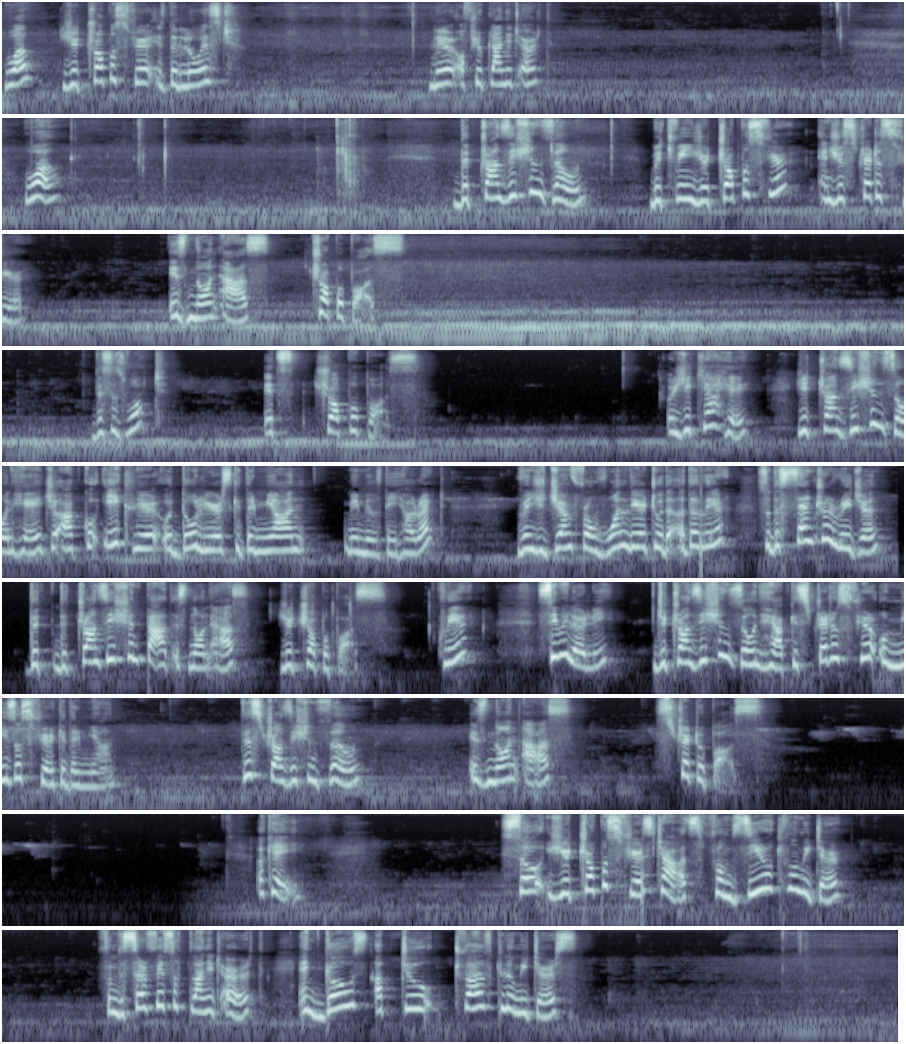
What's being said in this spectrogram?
Well, your troposphere is the lowest layer of your planet Earth. Well, the transition zone between your troposphere and your stratosphere is known as tropopause. This is what? It's tropopause. और ये क्या है ये transition zone है जो आपको एक layer और दो लेयर्स के दरमियान में मिलती है right when you jump from one layer to the other layer so the central region the, the transition path is known as your tropopause clear similarly जो ट्रांजिशन जोन है आपके स्ट्रेटोस्फीयर और मीजोस्फीयर के दरमियान this transition zone is known as stratopause Okay, so your troposphere starts from 0 kilometer from the surface of planet Earth and goes up to 12 kilometers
